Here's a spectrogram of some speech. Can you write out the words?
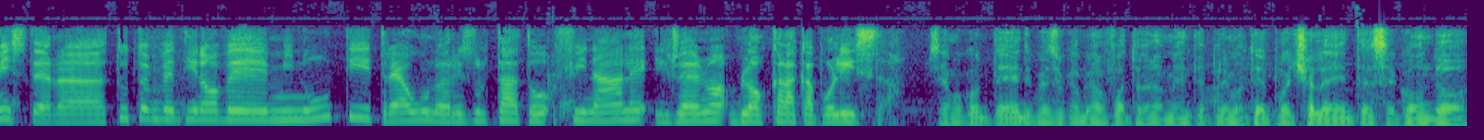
Mister, eh, tutto in 29 minuti, 3-1 il risultato finale, il Genoa blocca la capolista. Siamo contenti, penso che abbiamo fatto veramente il primo tempo eccellente, il secondo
